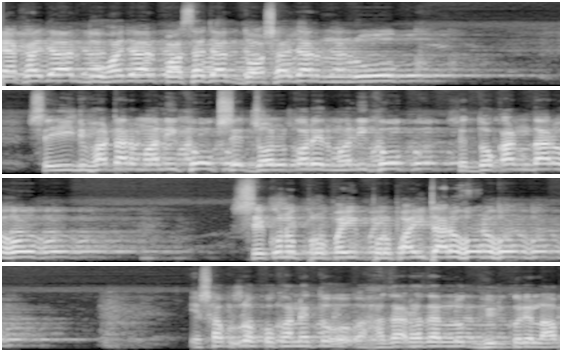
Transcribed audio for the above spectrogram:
এক হাজার দু হাজার পাঁচ হাজার দশ হাজার লোক সে ইটভাটার মালিক হোক সে জলকরের মালিক হোক সে দোকানদার হোক সে কোনো প্রোপাইটার হোক এসব লোক ওখানে তো হাজার হাজার লোক ভিড় করে লাভ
